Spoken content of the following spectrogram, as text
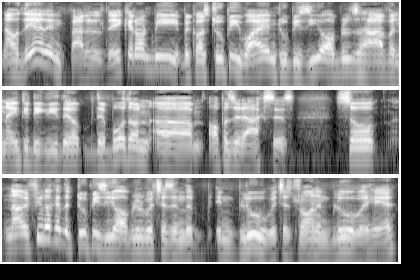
Now, they are in parallel. They cannot be, because 2py and 2pz orbitals have a 90 degree. They're, they're both on um, opposite axis. So, now if you look at the 2pz orbital, which is in the in blue, which is drawn in blue over here,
